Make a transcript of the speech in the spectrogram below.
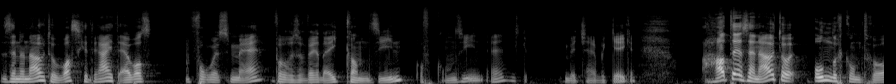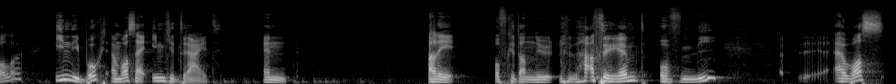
zijn auto was gedraaid. Hij was volgens mij, voor zover dat ik kan zien, of kon zien, hè, ik heb een beetje herbekeken, had hij zijn auto onder controle in die bocht en was hij ingedraaid. En, allee, of je dan nu later remt of niet, hij was,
